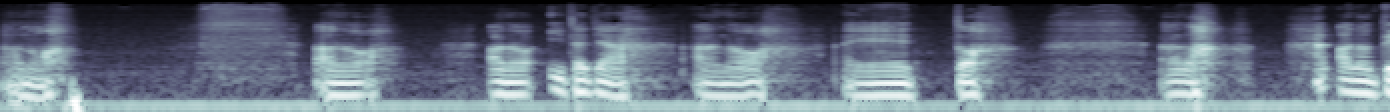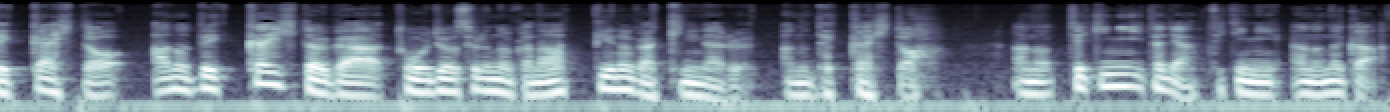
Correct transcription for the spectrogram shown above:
あの、あの、あの、いたじゃん。あの、えー、っと、あの、あのでっかい人、あのでっかい人が登場するのかなっていうのが気になる。あのでっかい人。あの敵にいたじゃん、敵に。あのなんか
